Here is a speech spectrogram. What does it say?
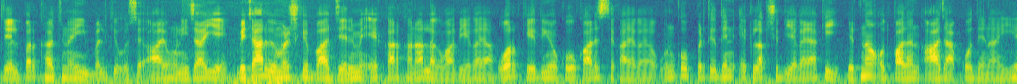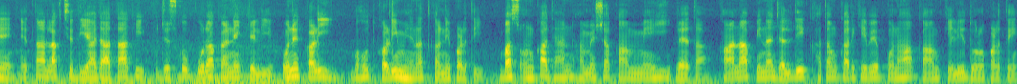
जेल पर खर्च नहीं, बल्कि उसे आय होनी चाहिए। विचार विमर्श के बाद जेल में एक कारखाना लगवा दिया गया और कैदियों को कार्य सिखाया गया। उनको प्रतिदिन एक लक्ष्य दिया गया कि इतना उत्पादन आज आपको देना ही है। इतना लक्ष्य दिया जाता कि जिसको पूरा करने के लिए उन्हें कड़ी, बहुत कड़ी मेहनत करनी पड़ती। बस उनका ध्यान हमेशा काम में ही रहता। खाना पीना जल्दी खत्म करके वे पुनः काम के लिए दौड़ पड़ते।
